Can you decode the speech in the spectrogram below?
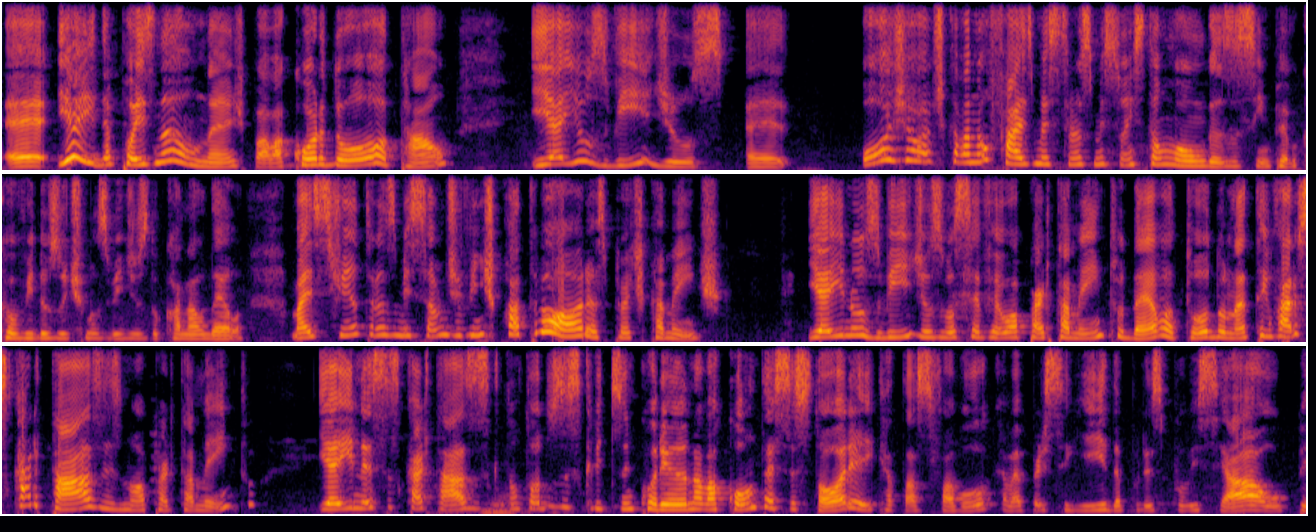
É, e aí depois não, né? Tipo, ela acordou tal. E aí os vídeos. é, hoje eu acho que ela não faz mais transmissões tão longas, assim, pelo que eu vi dos últimos vídeos do canal dela. Mas tinha transmissão de 24 horas, praticamente. E aí nos vídeos você vê o apartamento dela todo, né? Tem vários cartazes no apartamento. E aí nesses cartazes que estão todos escritos em coreano, ela conta essa história aí que a Tassi falou, que ela é perseguida por esse policial, o P,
